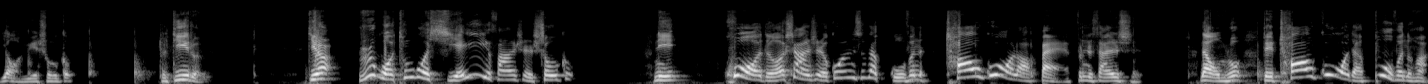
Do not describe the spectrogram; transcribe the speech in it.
要约收购。这第一种。第二，如果通过协议方式收购，你获得上市公司的股份呢超过了百分之三十，那我们说对超过的部分的话，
